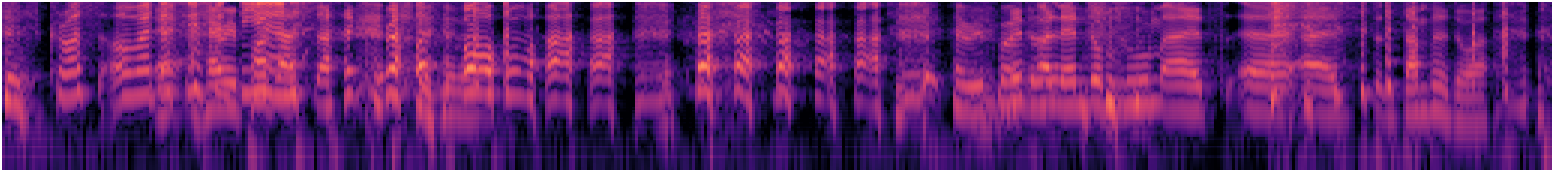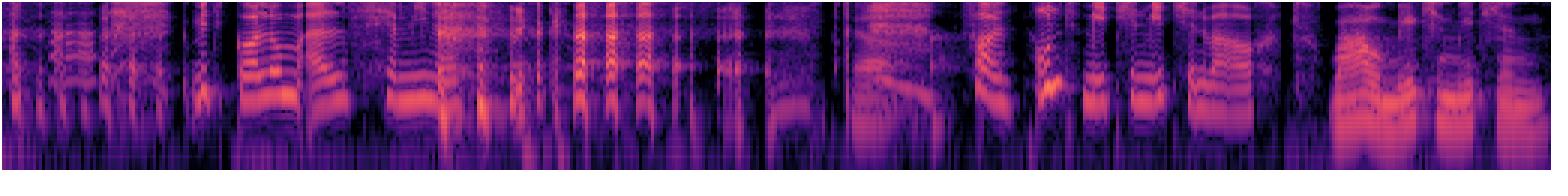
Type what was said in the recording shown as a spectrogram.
das Crossover, das wir Harry verdienen. Potter Stein Crossover. Harry Mit Potter. Orlando Bloom als, äh, als Dumbledore. Mit Gollum als Hermine. Ja. Voll. Und Mädchen, Mädchen war auch. Wow, Mädchen, Mädchen.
